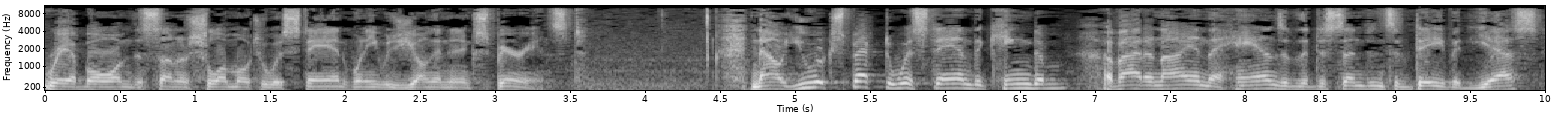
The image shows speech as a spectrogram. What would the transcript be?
Rehoboam, the son of Shlomo, to withstand when he was young and inexperienced. Now you expect to withstand the kingdom of Adonai in the hands of the descendants of David. Yes,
